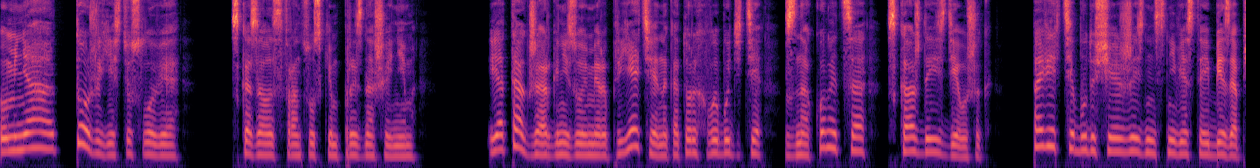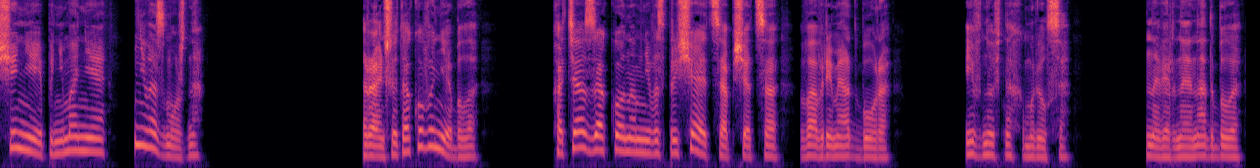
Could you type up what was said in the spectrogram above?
«У меня тоже есть условия», — сказала с французским произношением. «Я также организую мероприятия, на которых вы будете знакомиться с каждой из девушек. Поверьте, будущая жизнь с невестой без общения и понимания невозможна». Раньше такого не было, хотя законом не воспрещается общаться во время отбора. И вновь нахмурился. Наверное, надо было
